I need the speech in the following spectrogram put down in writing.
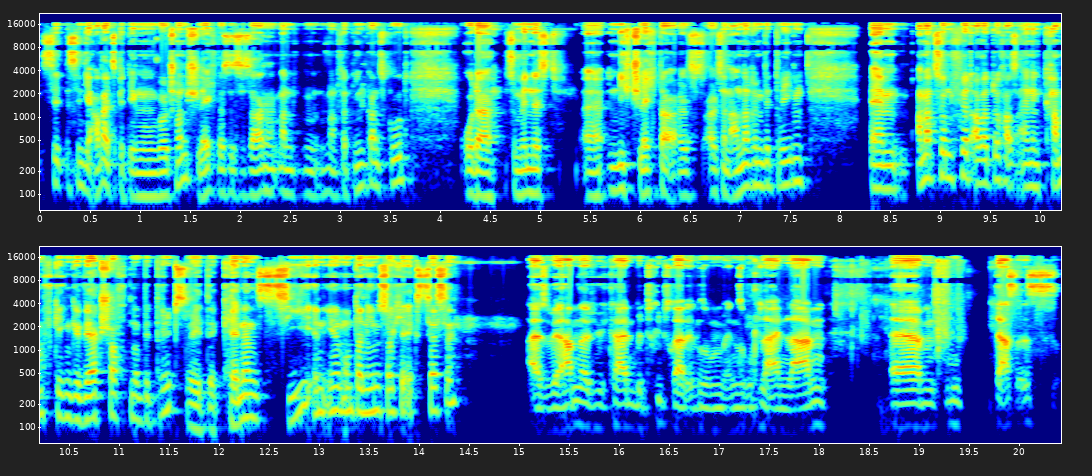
sind, sind die Arbeitsbedingungen wohl schon schlecht. Also Sie sagen, man, man verdient ganz gut oder zumindest äh, nicht schlechter als, als in anderen Betrieben. Ähm, Amazon führt aber durchaus einen Kampf gegen Gewerkschaften und Betriebsräte. Kennen Sie in Ihrem Unternehmen solche Exzesse? Also wir haben natürlich keinen Betriebsrat in so einem, in so einem kleinen Laden. Ähm, das ist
